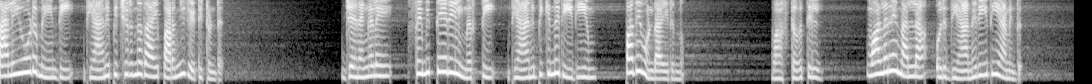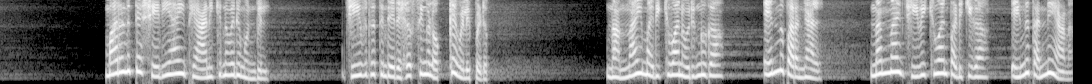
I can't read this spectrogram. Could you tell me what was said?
തലയോട് മേന്തി ധ്യാനിപ്പിച്ചിരുന്നതായി പറഞ്ഞു കേട്ടിട്ടുണ്ട്. ജനങ്ങളെ സെമിത്തേരിയിൽ നിർത്തി ധ്യാനിപ്പിക്കുന്ന രീതിയും പതിവുണ്ടായിരുന്നു. വാസ്തവത്തിൽ വളരെ നല്ല ഒരു ധ്യാനരീതിയാണിത് മരണത്തെ ശരിയായി ധ്യാനിക്കുന്നവന് മുൻപിൽ ജീവിതത്തിന്റെ രഹസ്യങ്ങളൊക്കെ വെളിപ്പെടും. നന്നായി മരിക്കുവാൻ ഒരുങ്ങുക എന്ന് പറഞ്ഞാൽ നന്നായി ജീവിക്കുവാൻ പഠിക്കുക എന്ന് തന്നെയാണ്.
